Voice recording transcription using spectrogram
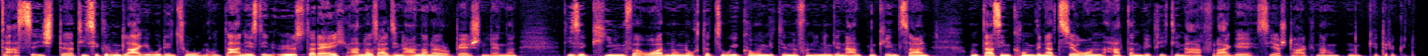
Das ist, äh, diese Grundlage wurde entzogen und dann ist in Österreich, anders als in anderen europäischen Ländern, diese KIM-Verordnung noch dazugekommen mit den von Ihnen genannten Kennzahlen und das in Kombination hat dann wirklich die Nachfrage sehr stark nach unten gedrückt.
